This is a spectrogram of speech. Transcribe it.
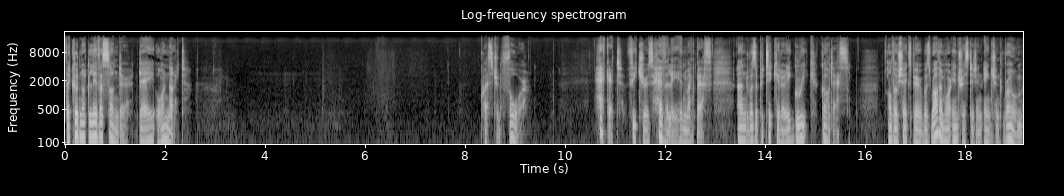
that could not live asunder day or night. Question 4. Hecate features heavily in Macbeth and was a particularly Greek goddess. Although Shakespeare was rather more interested in ancient Rome,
